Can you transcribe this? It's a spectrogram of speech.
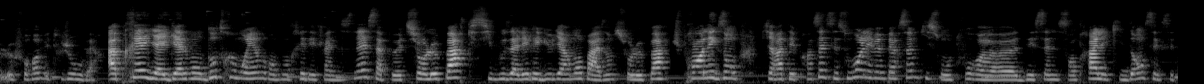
le forum est toujours ouvert. Après il y a également d'autres moyens de rencontrer des fans Disney, ça peut être sur le parc si vous allez régulièrement par exemple sur le parc. Je prends un exemple, Pirate et Princesse, c'est souvent les mêmes personnes qui sont autour euh, des scènes centrales et qui dansent, etc.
